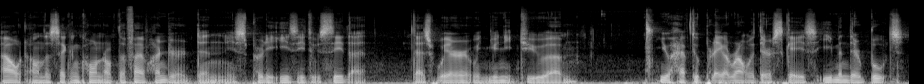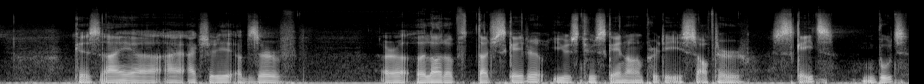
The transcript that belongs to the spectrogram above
out on the second corner of the 500, then it's pretty easy to see that. That's where you need to, um, you have to play around with their skates, even their boots, because I uh, I actually observe a, a lot of Dutch skater used to skate on pretty softer skates boots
